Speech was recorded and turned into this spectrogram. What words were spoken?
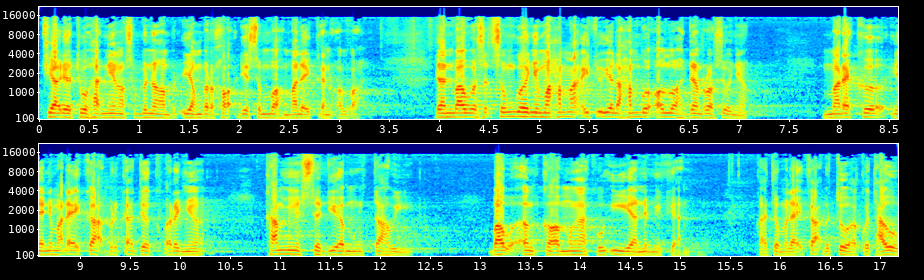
tiada Tuhan yang sebenar yang berhak disembah malaikat Allah. Dan bahawa sesungguhnya Muhammad itu ialah hamba Allah dan Rasulnya mereka yang di malaikat berkata kepadanya kami sedia mengetahui bahawa engkau mengakui yang demikian. Kata malaikat betul aku tahu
